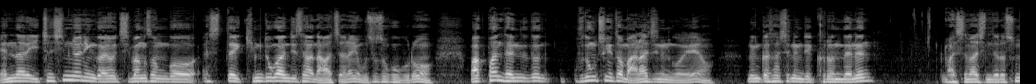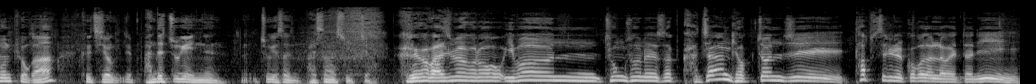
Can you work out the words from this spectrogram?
옛날에 2010년인가요 지방선거 했을 때 김두관 지사가 나왔잖아요 무소속 후보로 막판 됐는데도 부동층이 더 많아지는 거예요. 그러니까 사실은 이제 그런 데는 말씀하신 대로 숨은 표가 그 지역 반대쪽에 있는 쪽에서 발생할 수 있죠. 그리고 마지막으로 이번 총선에서 가장 격전지 top 3를 꼽아달라고 했더니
